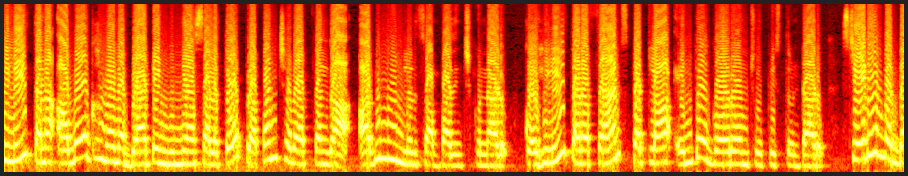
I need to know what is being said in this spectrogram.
కోహ్లీ తన అమోఘమైన బ్యాటింగ్ విన్యాసాలతో ప్రపంచవ్యాప్తంగా అభిమానులను సంపాదించుకున్నాడు. కోహ్లీ తన ఫ్యాన్స్ పట్ల ఎంతో గౌరవం చూపిస్తుంటాడు. స్టేడియం వద్ద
